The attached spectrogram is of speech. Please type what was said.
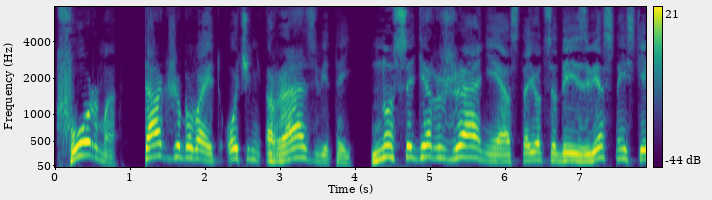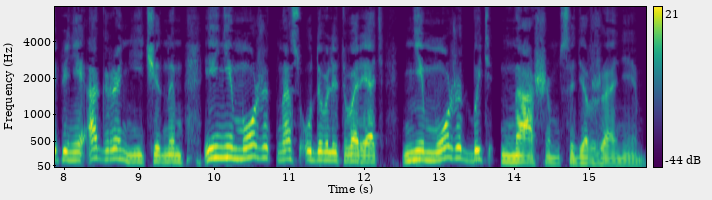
Форма также бывает очень развитой, но содержание остается до известной степени ограниченным и не может нас удовлетворять, не может быть нашим содержанием.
